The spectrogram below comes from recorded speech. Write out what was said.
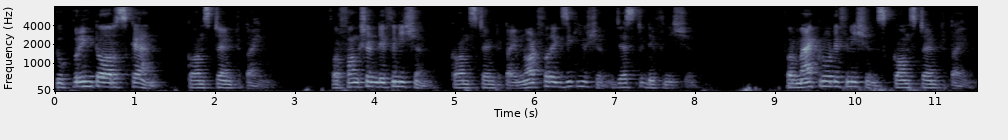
To print or scan constant time. For function definition constant time. Not for execution just definition. For macro definitions constant time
